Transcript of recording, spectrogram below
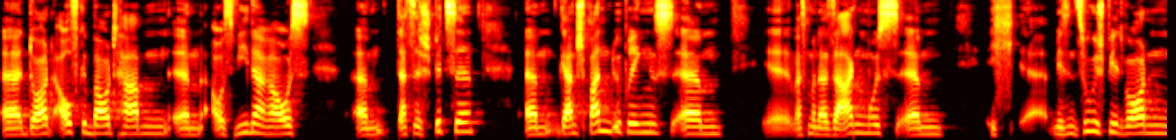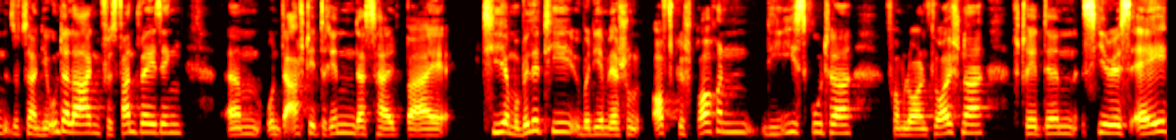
äh, dort aufgebaut haben, ähm, aus Wien heraus, ähm, das ist spitze. Ähm, ganz spannend übrigens, ähm, äh, was man da sagen muss, ähm, ich, äh, mir sind zugespielt worden sozusagen die Unterlagen fürs Fundraising ähm, und da steht drin, dass halt bei Tier Mobility, über die haben wir schon oft gesprochen, die E-Scooter vom Lawrence Leuschner, steht drin Series A,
